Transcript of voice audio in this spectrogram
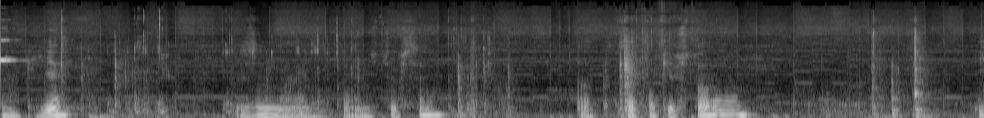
Так, є. Знімаємо повністю все. Так, це поки в сторону. І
